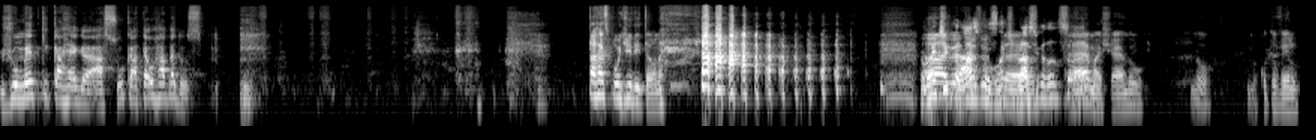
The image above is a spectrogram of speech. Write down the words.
jumento que carrega açúcar até o rabo é doce. Tá respondido então, né? O Ai, antebraço, meu pô. O antebraço fica todo suave. É, mas é no, no, no cotovelo.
